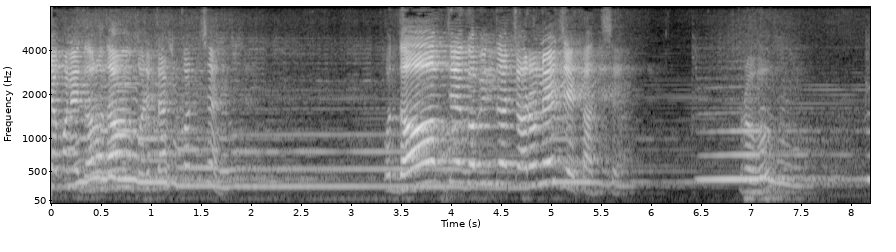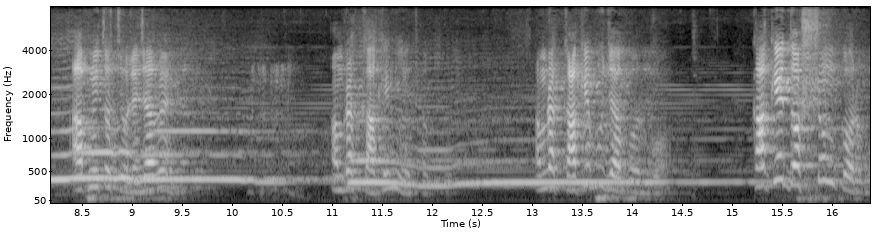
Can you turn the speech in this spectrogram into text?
যখন এই ধরধাম পরিত্যাগ করছেন, উদ্ধব যে গোবিন্দ চরণে যে কাঁদছে, প্রভু, আপনি তো চলে যাবেন। আমরা কাকে নিয়ে থাকব? আমরা কাকে পূজা করব? কাকে দর্শন করব?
